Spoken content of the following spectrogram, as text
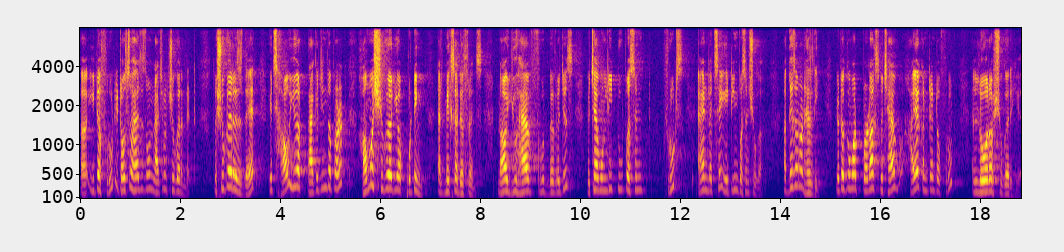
uh, eat a fruit, it also has its own natural sugar in it. The sugar is there. It's how you are packaging the product, how much sugar you are putting that makes a difference. Now you have fruit beverages which have only 2% fruits and let's say 18% sugar. Now these are not healthy. You're talking about products which have higher content of fruit and lower of sugar here.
